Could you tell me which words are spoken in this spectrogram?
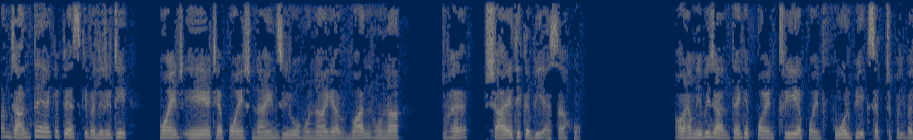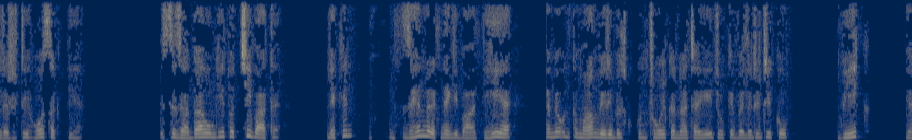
ہم جانتے ہیں کہ ٹیسٹ کی ویلڈیٹی پوائنٹ ایٹ یا پوائنٹ نائن زیرو ہونا یا ون ہونا جو ہے شاید ہی کبھی ایسا ہو۔ اور ہم یہ بھی جانتے ہیں کہ پوائنٹ تھری یا پوائنٹ فور بھی ایکسپٹیبل ویلڈیٹی ہو سکتی ہے۔ اس سے زیادہ ہوگی تو اچھی بات ہے، لیکن ذہن میں رکھنے کی بات یہی ہے کہ ہمیں ان تمام ویریبلس کو کنٹرول کرنا چاہیے جو کہ ویلڈیٹی کو ویک یا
